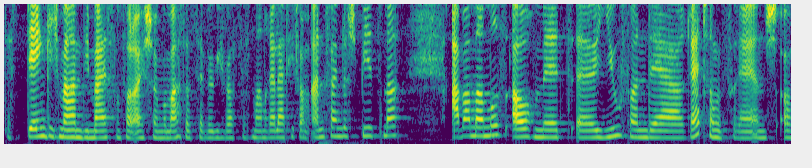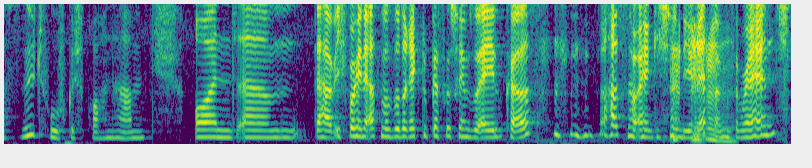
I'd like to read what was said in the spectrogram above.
Das denke ich mal, haben die meisten von euch schon gemacht. Das ist ja wirklich was, was man relativ am Anfang des Spiels macht. Aber man muss auch mit äh, Yu von der Rettungsranch auf Südhof gesprochen haben. Und ähm, da habe ich vorhin erstmal so direkt Lukas geschrieben, so, ey Lukas, hast du eigentlich schon die Rettungsranch?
